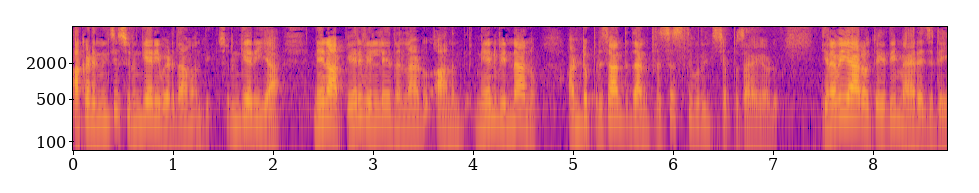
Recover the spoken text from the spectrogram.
అక్కడి నుంచి శృంగేరి పెడదామంది శృంగేరియా నేను ఆ పేరు వినలేదన్నాడు ఆనంద్. నేను విన్నాను అంటూ ప్రశాంత్ దాని ప్రశస్తి గురించి చెప్పసాగాడు. ఇరవై ఆరో తేదీ మ్యారేజ్ డే.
